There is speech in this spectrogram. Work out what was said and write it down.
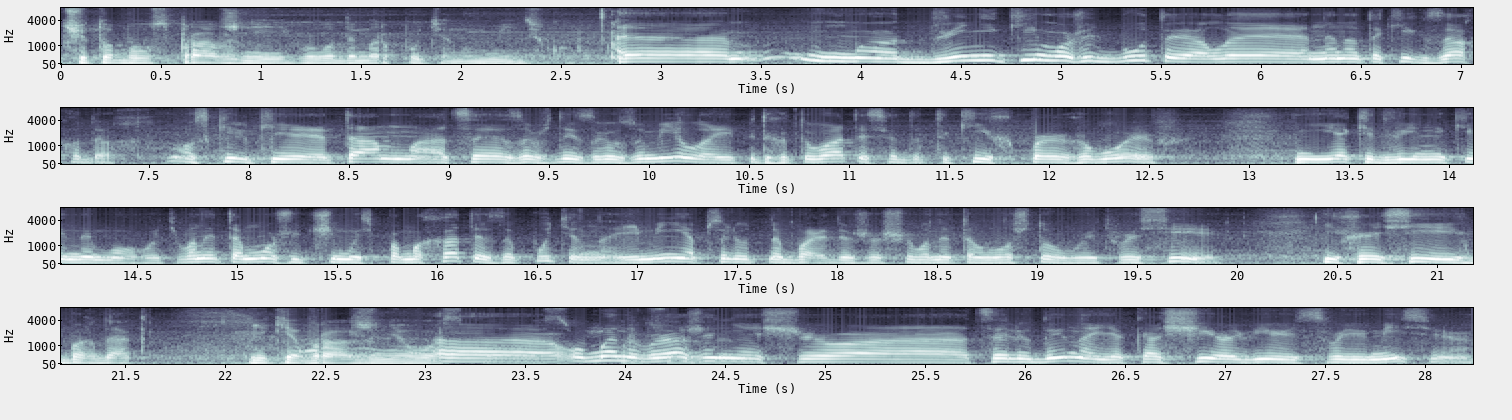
чи то був справжній Володимир Путін у мінську? Е, Двійники можуть бути, але не на таких заходах, оскільки там це завжди зрозуміло, і підготуватися до таких переговорів ніякі двійники не можуть. Вони там можуть чимось помахати за Путіна, і мені абсолютно байдуже, що вони там влаштовують в Росії. Їх Росія, їх бардак. Яке враження у вас? Е, склалось У мене враження, що е, це людина, яка щиро вірить в свою місію,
